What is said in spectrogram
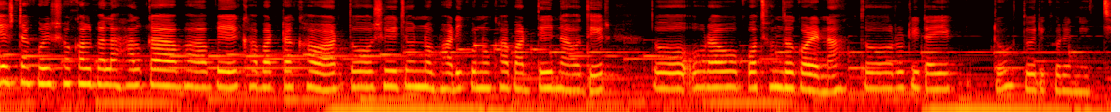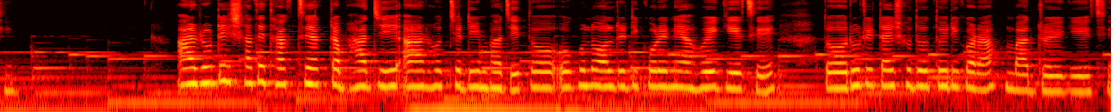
চেষ্টা করি সকালবেলা হালকাভাবে খাবারটা খাওয়ার, তো সেই জন্য ভারী কোনো খাবার দেই না ওদের, তো ওরাও পছন্দ করে না, তো রুটিটাই একটু তৈরি করে নিচ্ছি। আর রুটির সাথে থাকছে একটা ভাজি আর হচ্ছে ডিম ভাজি, তো ওগুলো অলরেডি করে নেওয়া হয়ে গিয়েছে, তো রুটিটাই শুধু তৈরি করা বাদ রয়ে গিয়েছে।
